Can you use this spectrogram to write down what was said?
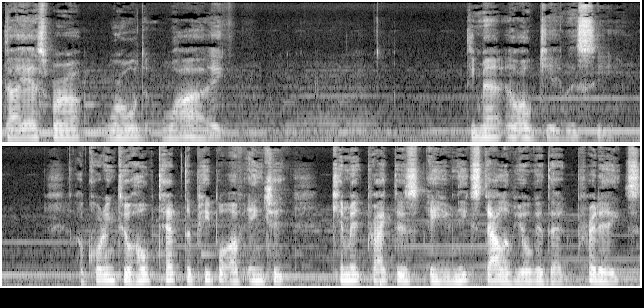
diaspora worldwide. The man, okay, let's see. According to Hotep, the people of ancient Kemet practiced a unique style of yoga that predates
